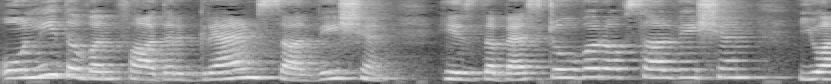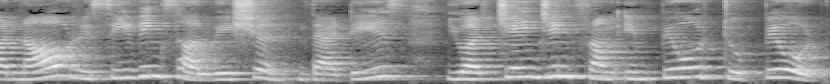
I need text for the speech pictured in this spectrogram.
Only the one Father grants salvation. He is the bestower of salvation. You are now receiving salvation. That is, you are changing from impure to pure.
